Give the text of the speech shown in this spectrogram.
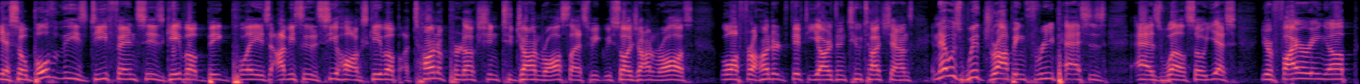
Yeah, so both of these defenses gave up big plays. Obviously, the Seahawks gave up a ton of production to John Ross last week. We saw John Ross go off for 150 yards and two touchdowns, and that was with dropping three passes as well. So, yes, you're firing up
